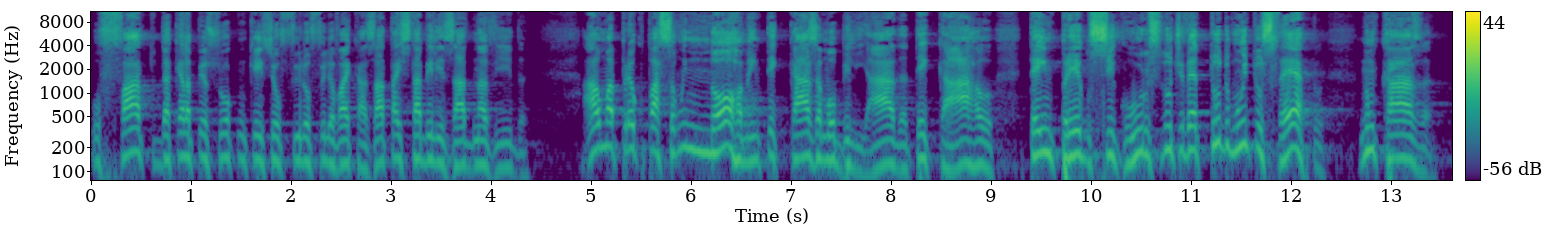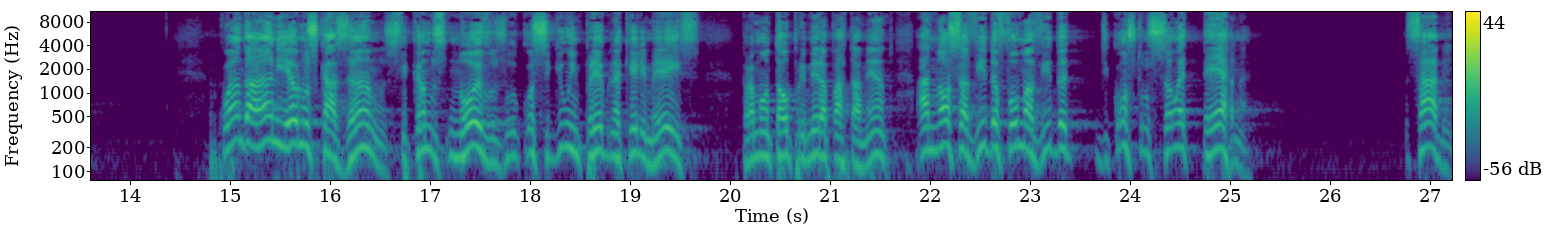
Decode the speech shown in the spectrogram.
o fato daquela pessoa com quem seu filho ou filha vai casar estar tá estabilizado na vida. Há uma preocupação enorme em ter casa mobiliada, ter carro, ter emprego seguro. Se não tiver tudo muito certo, não casa. Quando a Ana e eu nos casamos, ficamos noivos, consegui um emprego naquele mês para montar o primeiro apartamento, a nossa vida foi uma vida de construção eterna. Sabe?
